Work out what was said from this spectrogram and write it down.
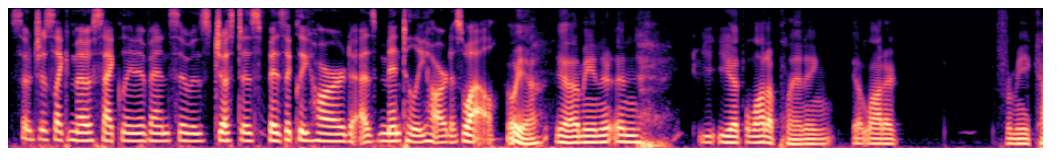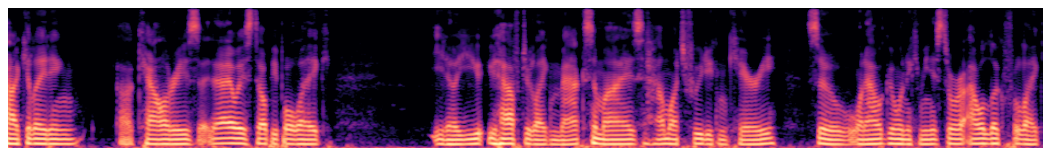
So just like most cycling events, it was just as physically hard as mentally hard as well. Oh yeah, yeah. I mean, and you, you had a lot of planning, a lot of, for me, calculating uh, calories. And I always tell people like, you know, you you have to like maximize how much food you can carry. So when I would go in a convenience store, I would look for like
